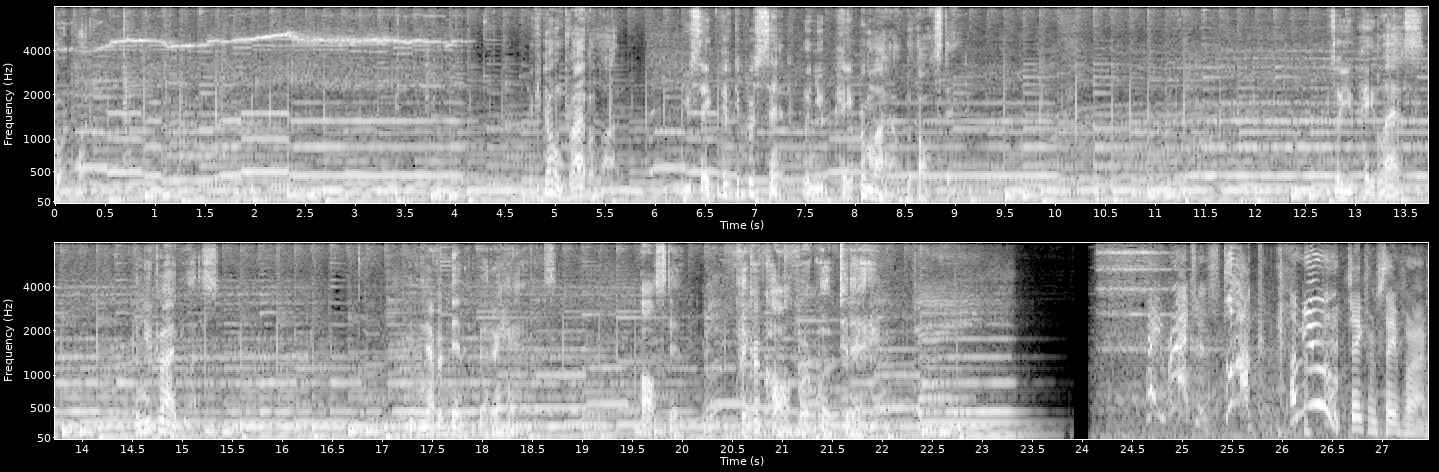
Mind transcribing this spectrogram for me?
Short one. If you don't drive a lot, you save 50% when you pay per mile with Allstate. So you pay less when you drive less. You've never been in better hands. Allstate. Click or call for a quote today. Hey, Ratchets, look! I'm you! Jake from State Farm.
